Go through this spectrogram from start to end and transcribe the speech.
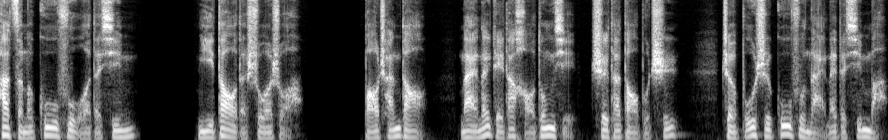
他怎么辜负我的心？你倒的说说。”宝蟾道：“奶奶给他好东西吃，他倒不吃，这不是辜负奶奶的心吗？”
